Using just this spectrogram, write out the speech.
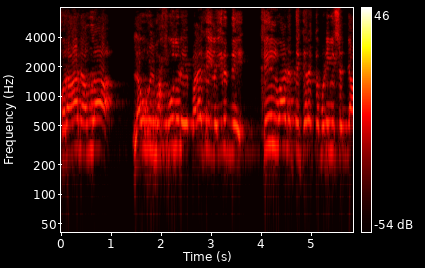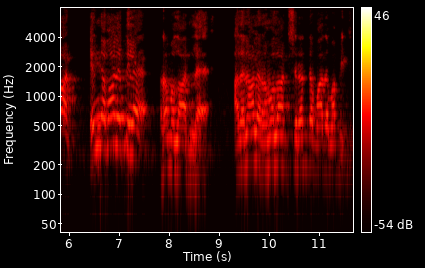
குரான் அல்லாஹ் லவ்ஹுல் மஹ்பூதுடைய பலகையில இருந்து கீழ்வானத்துக்கு இறக்க முடிவு செஞ்சான். எந்த மாதத்துல? ரமலான்ல. அதனால ரமலான் சிறந்த மாதமா போயிட்டு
